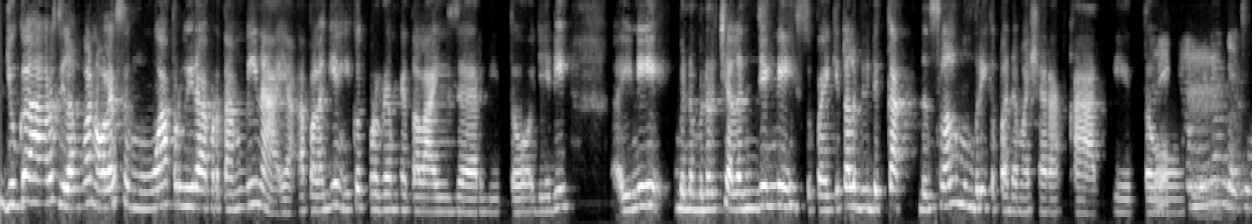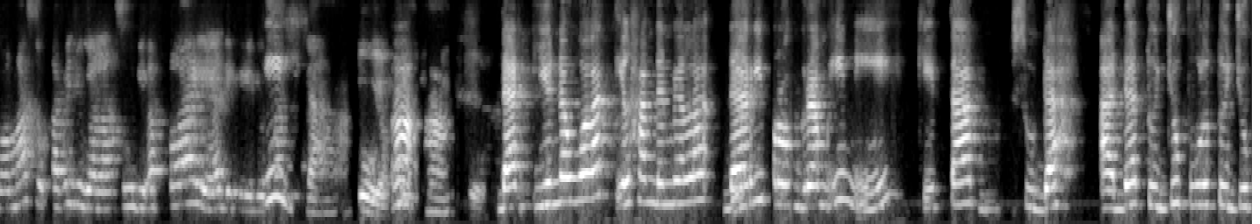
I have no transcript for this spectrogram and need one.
juga harus dilakukan oleh semua perwira Pertamina ya, apalagi yang ikut program Catalyzer gitu. Jadi eh, ini benar-benar challenging nih supaya kita lebih dekat dan selalu memberi kepada masyarakat gitu. Jadi ilmunya nggak cuma masuk, tapi juga langsung di-apply ya di kehidupan. Iya. Tuh yang Ah, ah. Dan you know what, Ilham dan Bella, dari program ini kita sudah ada 77%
